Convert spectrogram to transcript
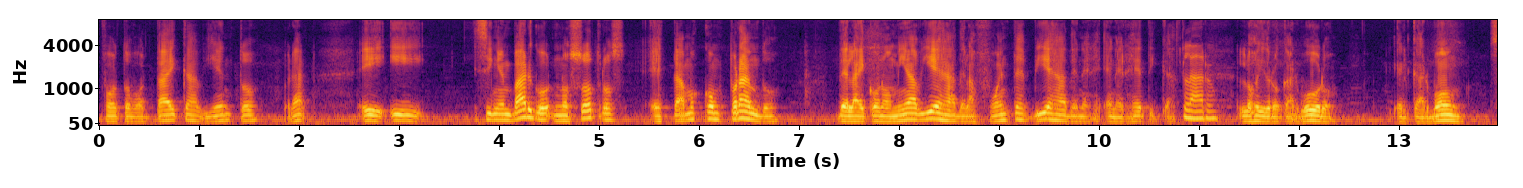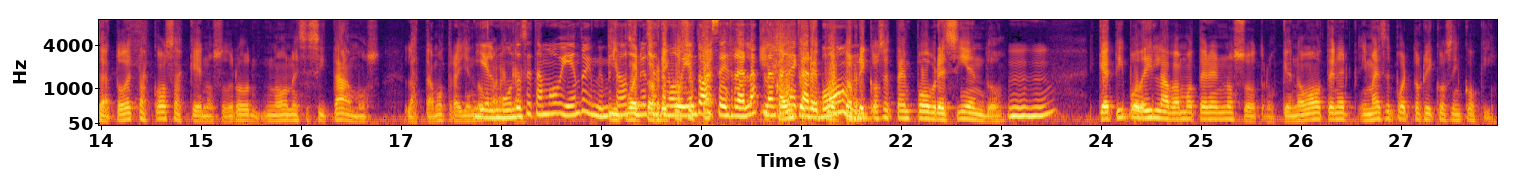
fotovoltaica, viento, ¿verdad? Y, y sin embargo, nosotros estamos comprando de la economía vieja, de las fuentes viejas de energéticas. Claro. Los hidrocarburos, el carbón, o sea, todas estas cosas que nosotros no necesitamos, las estamos trayendo. Y el mundo se está moviendo, y, Estados Unidos se está moviendo a cerrar las plantas de carbón. Puerto Rico se está empobreciendo. ¿Qué tipo de isla vamos a tener nosotros? Que no vamos a tener, imagínese Puerto Rico sin coquí.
